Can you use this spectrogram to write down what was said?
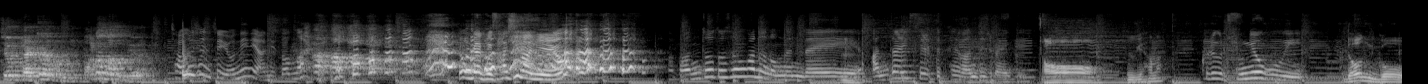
제가 발가락 빨아가도 돼요? 장우신 제 연인이 아니잖아요. 형 그냥 그거 사심 아니에요? 만져도 상관은 없는데 음. 앉아있을 때 배 만지지 말기 어, 여기 하나? 그리고 중요 부위 Don't go.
